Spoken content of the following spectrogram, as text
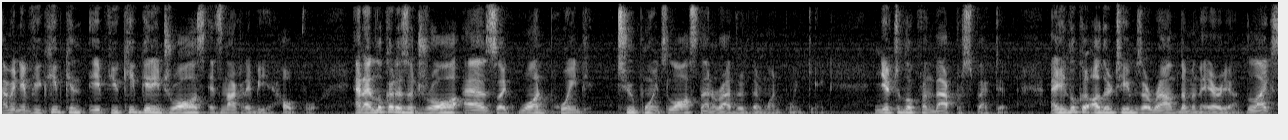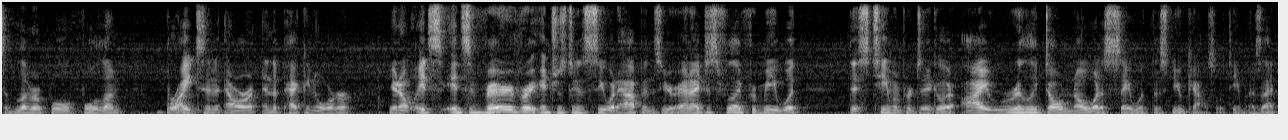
I mean, if you keep if you keep getting draws, it's not going to be helpful. And I look at it as a draw as like one point, two points lost then rather than one point gain. And you have to look from that perspective. And you look at other teams around them in the area, the likes of Liverpool, Fulham, Brighton are in the pecking order. You know, it's it's very very interesting to see what happens here. And I just feel like for me with this team in particular, I really don't know what to say with this Newcastle team. Is that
